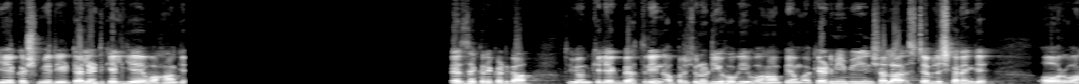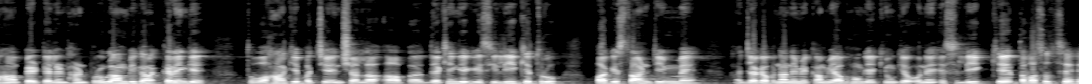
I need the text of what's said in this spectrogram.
ये कश्मीरी टैलेंट के लिए वहाँ के से क्रिकेट का तो ये उनके लिए एक बेहतरीन अपॉर्चुनिटी होगी। वहाँ पे हम एकेडमी भी इंशाल्लाह इस्टेब्लिश करेंगे और वहाँ पे टैलेंट हंट प्रोग्राम भी करेंगे। तो वहाँ के बच्चे इंशाल्लाह आप देखेंगे कि इसी लीग के थ्रू पाकिस्तान टीम में जगह बनाने में कामयाब होंगे, क्योंकि उन्हें इस लीग के तवसत से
